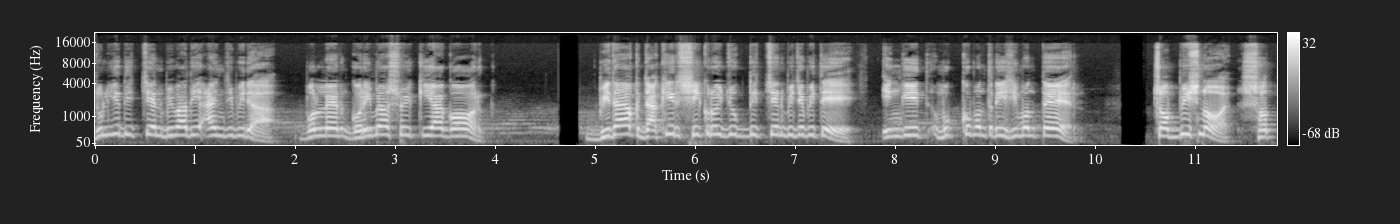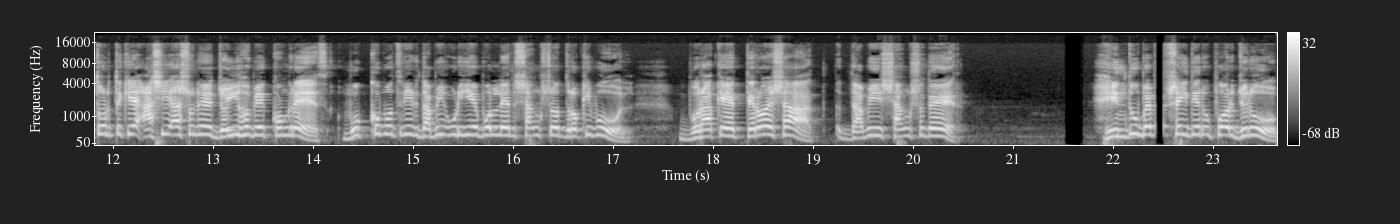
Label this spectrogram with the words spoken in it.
ঝুলিয়ে দিচ্ছেন বিবাদী আইনজীবীরা, বললেন গরিমা শইকিয়া গর্গ। বিধায়ক জাকির শীঘ্রই যোগ দিচ্ছেন বিজেপিতে, ইঙ্গিত মুখ্যমন্ত্রী হিমন্তের। চব্বিশ নয়, সত্তর থেকে আশি আসনে জয়ী হবে কংগ্রেস। মুখ্যমন্ত্রীর দাবি উড়িয়ে বললেন সাংসদ রকিবুল। বোরাকে তেরোয় সাত, দাবি সাংসদের। হিন্দু ব্যবসায়ীদের উপর জুলুম,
